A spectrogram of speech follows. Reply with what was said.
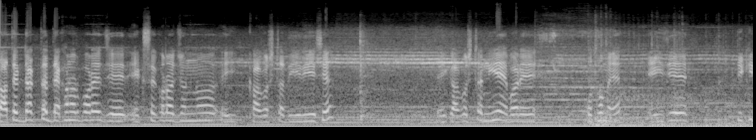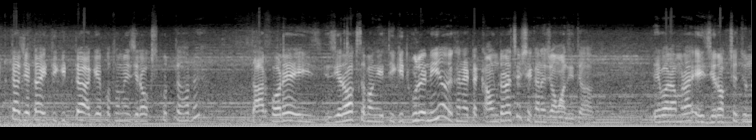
দাঁতের ডাক্তার দেখানোর পরে যে এক্স রে করার জন্য এই কাগজটা দিয়ে দিয়েছে এই কাগজটা নিয়ে এবারে প্রথমে এই যে টিকিটটা, যেটা এই টিকিটটা আগে প্রথমে জেরক্স করতে হবে, তারপরে এই জেরক্স এবং এই টিকিটগুলো নিয়ে ওইখানে একটা কাউন্টার আছে, সেখানে জমা দিতে হবে। এবার আমরা এই জেরক্সের জন্য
